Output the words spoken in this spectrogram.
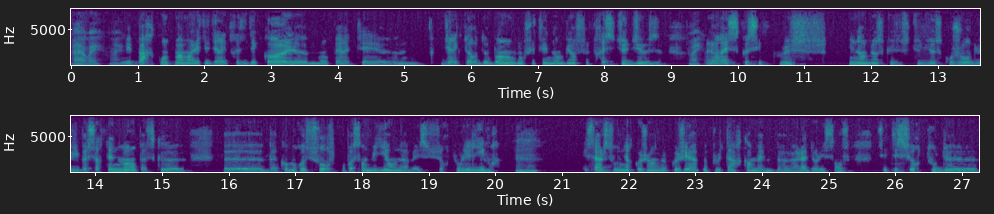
Ah ouais, ouais. Mais par contre, maman, elle était directrice d'école, euh, mon père était euh, directeur de banque, donc c'était une ambiance très studieuse. Ouais. Alors, est-ce que c'est plus une ambiance studieuse qu'aujourd'hui? Bah, Certainement, parce que euh, bah, comme ressource pour pas s'ennuyer, on avait surtout les livres. Mm-hmm. Et ça, le souvenir que j'en que j'ai un peu plus tard quand même, euh, à l'adolescence, c'était surtout de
